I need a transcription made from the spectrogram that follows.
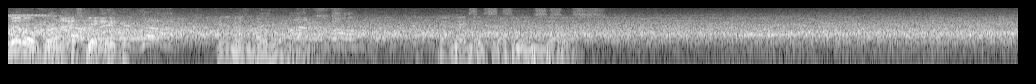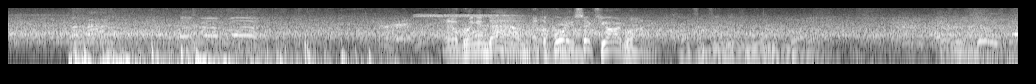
the middle for a nice gain. Gain of 30 yards. That makes it second and six. They'll bring him down at the 46-yard line. That's a gain of three on the play. Third down.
